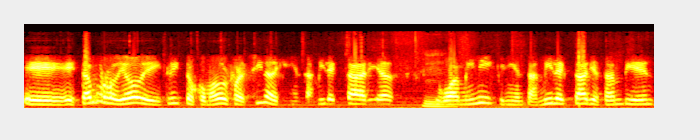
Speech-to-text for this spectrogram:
eh, estamos rodeados de distritos como Adolfo Alsina de 500.000 hectáreas, Mm. Guaminí 500.000 hectáreas también,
